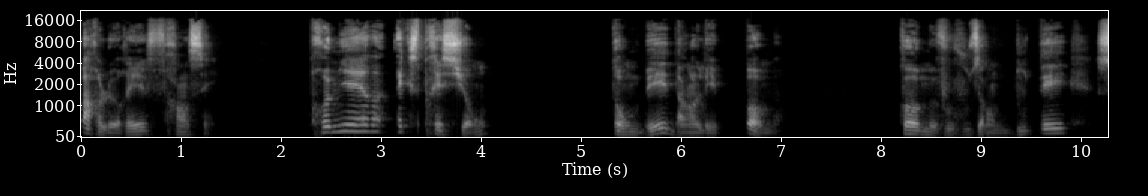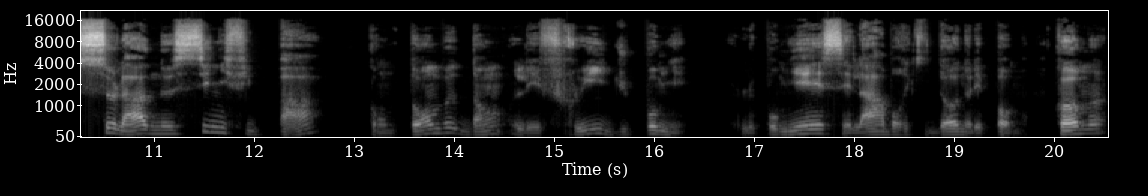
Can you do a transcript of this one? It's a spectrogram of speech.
parlerez français. Première expression, tomber dans les pommes. Comme vous vous en doutez, cela ne signifie pas qu'on tombe dans les fruits du pommier. Le pommier, c'est l'arbre qui donne les pommes, comme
